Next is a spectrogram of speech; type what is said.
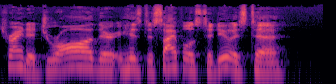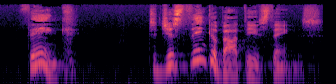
trying to draw their, his disciples to do is to think, to just think about these things.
